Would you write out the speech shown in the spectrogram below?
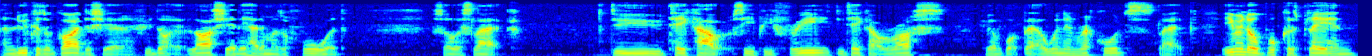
and Luka's a guard this year. If you don't, last year they had him as a forward, so it's like, do you take out CP3? Do you take out Ross, who have got better winning records? Like, even though Booker's playing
